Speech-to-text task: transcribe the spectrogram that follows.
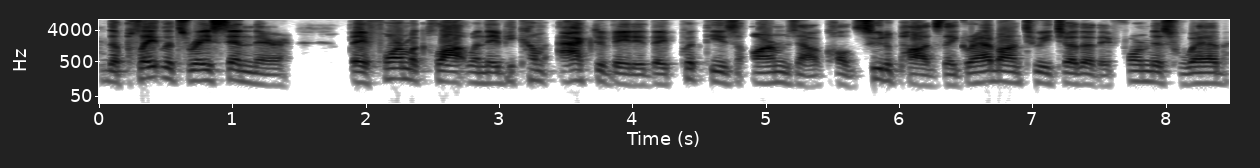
the platelets race in there they form a clot. When they become activated they put these arms out called pseudopods. They grab onto each other. They form this web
